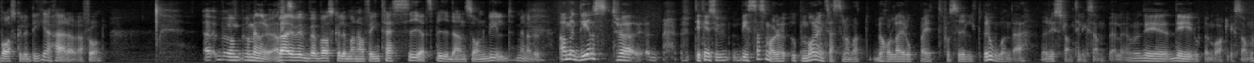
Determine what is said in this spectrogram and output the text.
vad skulle det härröra från? Äh, vad, menar du? Att... Vad, vad skulle man ha för intresse i att sprida en sån bild menar du? Ja men dels tror jag, det finns ju vissa som har uppenbara intressen av att behålla Europa i ett fossilt beroende. Ryssland till exempel. Det, det är ju uppenbart liksom.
